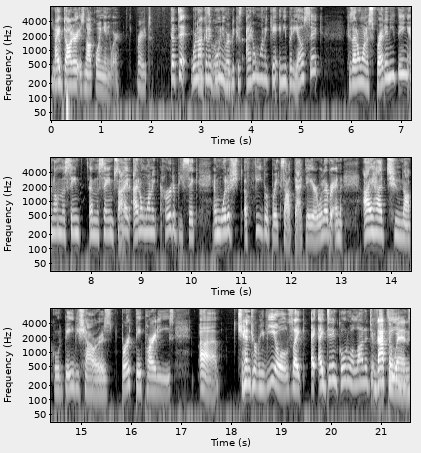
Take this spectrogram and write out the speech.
my daughter is not going anywhere. Right. That's it. We're not going to go anywhere because I don't want to get anybody else sick because I don't want to spread anything. And on the same on the same side, I don't want her to be sick. And what if a fever breaks out that day or whatever? And I had to not go to baby showers, birthday parties, uh, gender reveals. Like I, I didn't go to a lot of different. That's a win.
